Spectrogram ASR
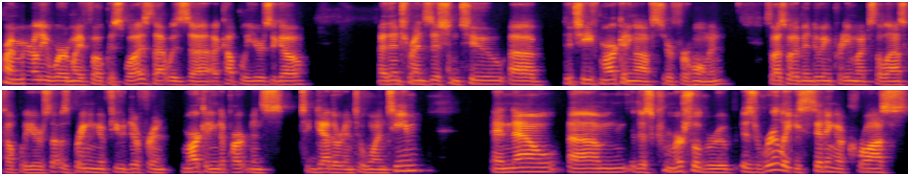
primarily where my focus was. That was uh, a couple of years ago. I then transitioned to uh, the chief marketing officer for Holman. So that's what I've been doing pretty much the last couple of years. So I was bringing a few different marketing departments together into one team. And now um, this commercial group is really sitting across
